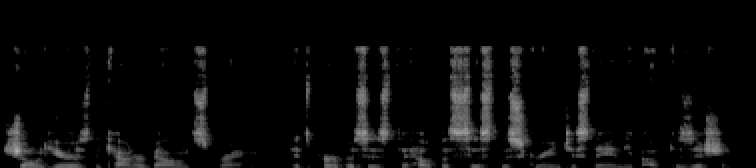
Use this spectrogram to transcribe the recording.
Shown here is the counterbalance spring. Its purpose is to help assist the screen to stay in the up position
